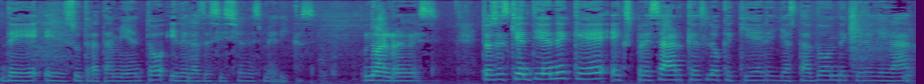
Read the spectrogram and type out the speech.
de eh, su tratamiento y de las decisiones médicas, no al revés. Entonces, quien tiene que expresar qué es lo que quiere y hasta dónde quiere llegar,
